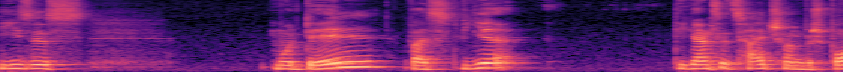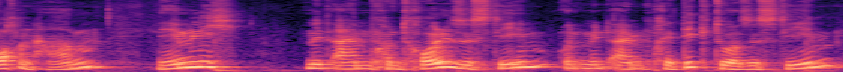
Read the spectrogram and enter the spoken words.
dieses Modell, was wir die ganze Zeit schon besprochen haben, nämlich mit einem Kontrollsystem und mit einem Prädiktorsystem,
